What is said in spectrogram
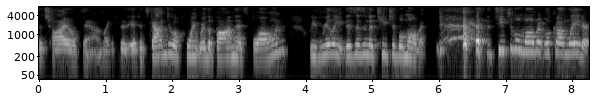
the child down. Like if, it's gotten to a point where the bomb has blown, we've really, this isn't a teachable moment. the teachable moment will come later.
